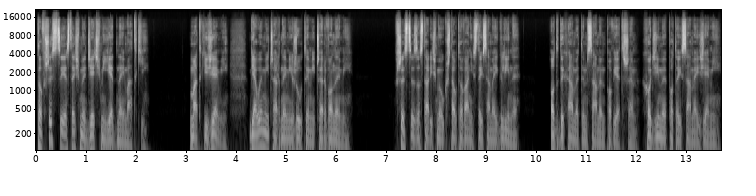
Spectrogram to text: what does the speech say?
to wszyscy jesteśmy dziećmi jednej matki. Matki Ziemi, białymi, czarnymi, żółtymi, czerwonymi. Wszyscy zostaliśmy ukształtowani z tej samej gliny. Oddychamy tym samym powietrzem, chodzimy po tej samej ziemi.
